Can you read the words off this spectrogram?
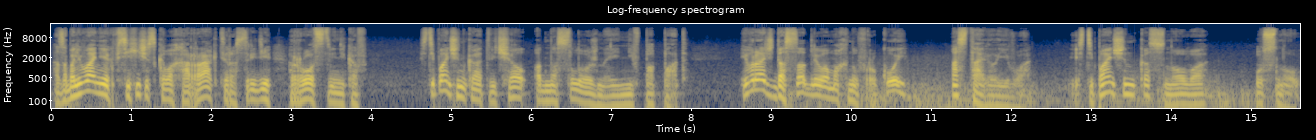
о заболеваниях психического характера среди родственников. Степанченко отвечал односложно и не в попад. И врач, досадливо махнув рукой, оставил его. И Степанченко снова уснул.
